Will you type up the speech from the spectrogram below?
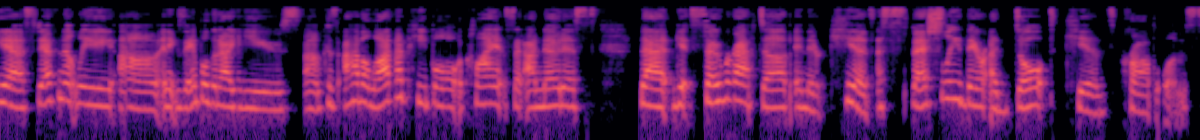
yes, definitely um, an example that I use um, because I have a lot of people, clients that I notice that get so wrapped up in their kids, especially their adult kids' problems.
